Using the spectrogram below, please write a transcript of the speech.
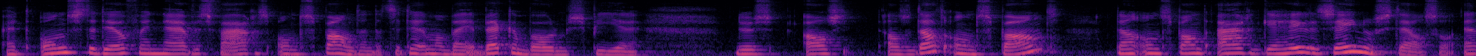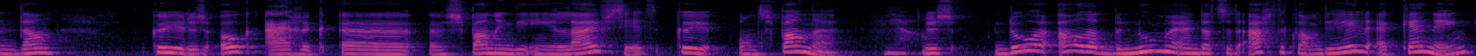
het onderste deel van je nervus vagus ontspant. En dat zit helemaal bij je bekkenbodemspieren. Dus als, als dat ontspant, dan ontspant eigenlijk je hele zenuwstelsel. En dan kun je dus ook eigenlijk eh, eh, spanning die in je lijf zit, kun je ontspannen. Ja. Dus door al dat benoemen en dat ze erachter kwam, die hele erkenning.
